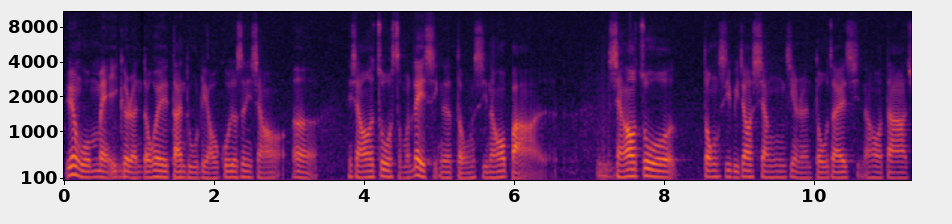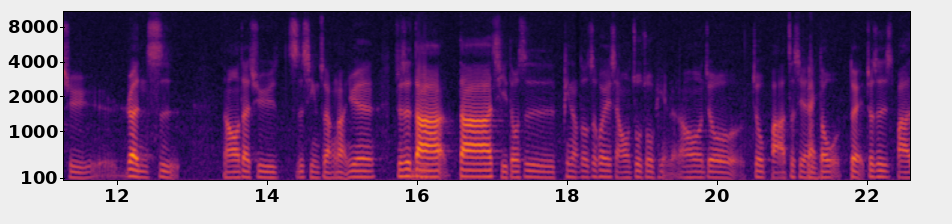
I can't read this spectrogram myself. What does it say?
因为我每一个人都会单独聊过，就是你想要呃。你想要做什么类型的东西，然后把想要做东西比较相近的人都在一起，然后大家去认识，然后再去执行专案。因为就是大家大家其实都是平常都是会想要做作品的，然后就就把这些人都对，就是把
